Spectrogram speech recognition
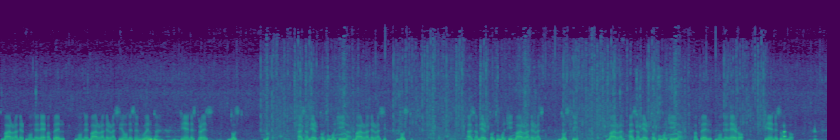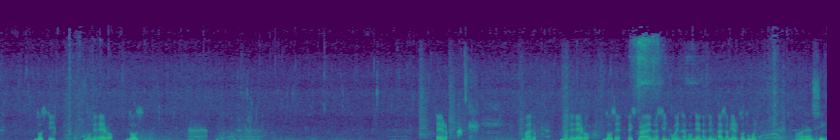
barra de moneda, papel, moneda, barra de raciones envuelta. Tienes 3, 2, Has abierto tu mochila, barra de raciones, 2. Has abierto tu mochila, barra de raciones, 2. Barra, has abierto tu mochila, papel, monedero. Tienes 1. 2. Monedero, 2. Er. Mano, monedero, 12. Extrae las 50 monedas del has abierto tu mochila. Ahora sí.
